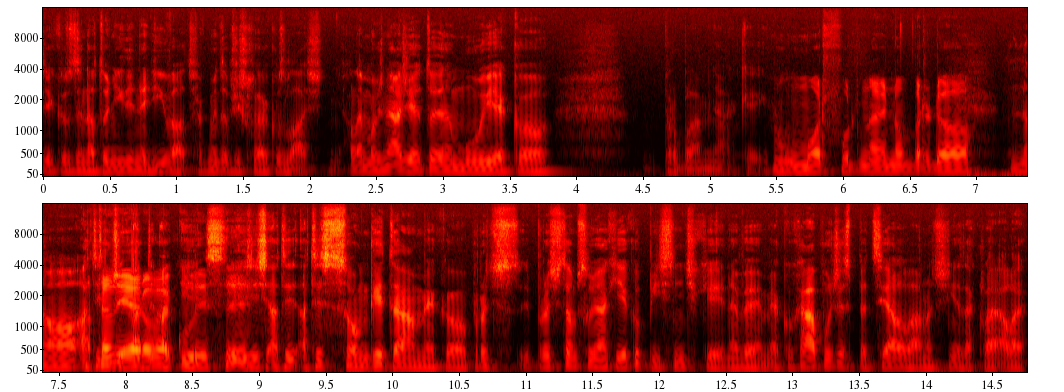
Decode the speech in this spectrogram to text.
jako se na to nikdy nedívat. Fakt mi to přišlo jako zvláštní. Ale možná, že je to jenom můj jako problém nějaký. Humor furt na jedno brdo, no, a ty, ateliérové a, a, kulisy. Ježiš, a, ty, a ty songy tam, jako, proč, proč tam jsou nějaké jako písničky, nevím. Jako chápu, že speciál vánoční takhle, ale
